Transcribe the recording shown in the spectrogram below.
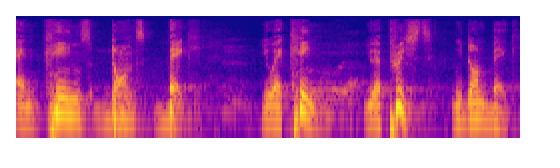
And kings don't beg. You are a king. You are a priest. We don't beg.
